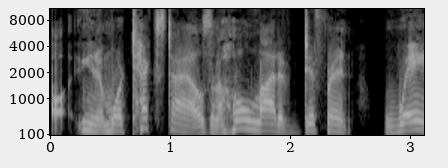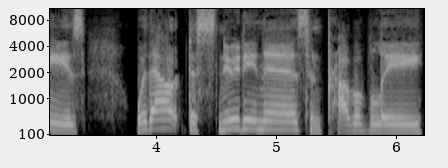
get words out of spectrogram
uh, you know, more textiles and a whole lot of different ways without the snootiness and probably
